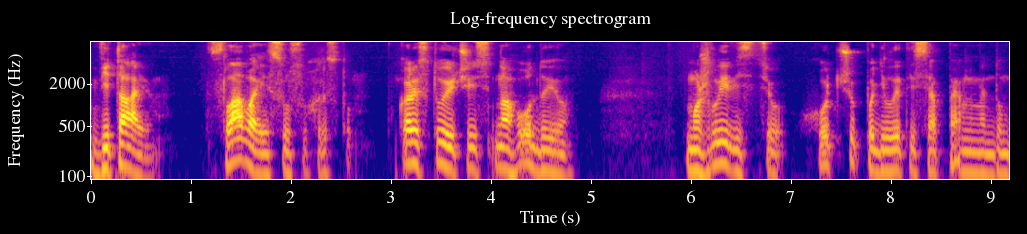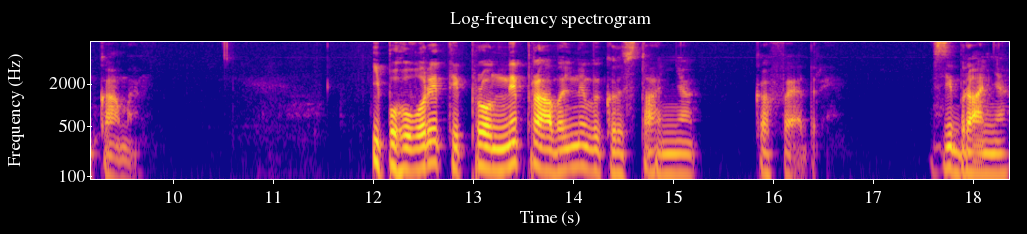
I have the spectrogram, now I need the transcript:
Вітаю! Слава Ісусу Христу! Користуючись нагодою, можливістю, хочу поділитися певними думками і поговорити про неправильне використання кафедри в зібраннях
